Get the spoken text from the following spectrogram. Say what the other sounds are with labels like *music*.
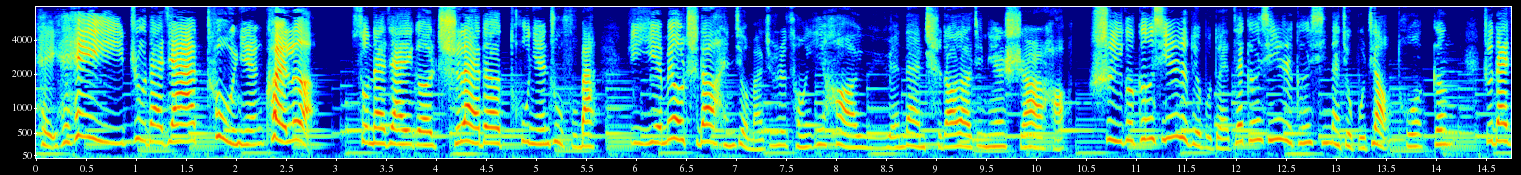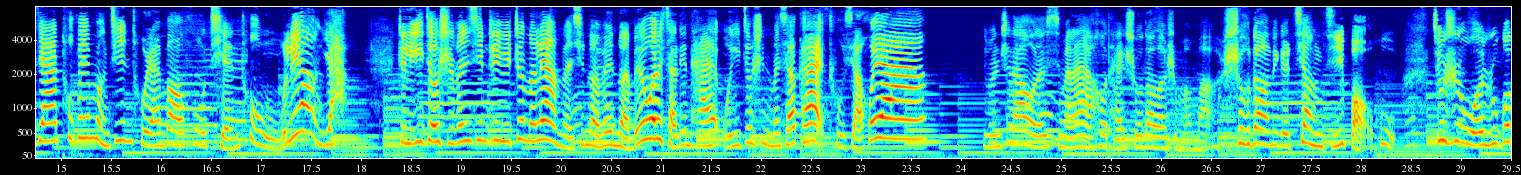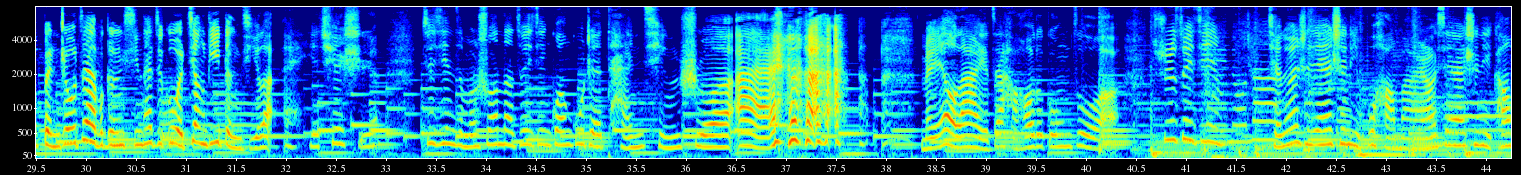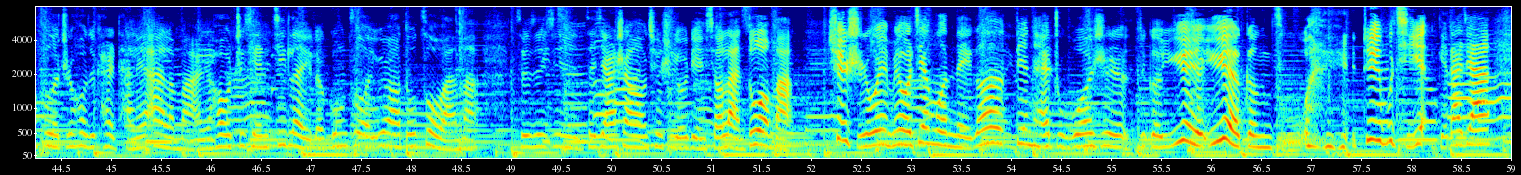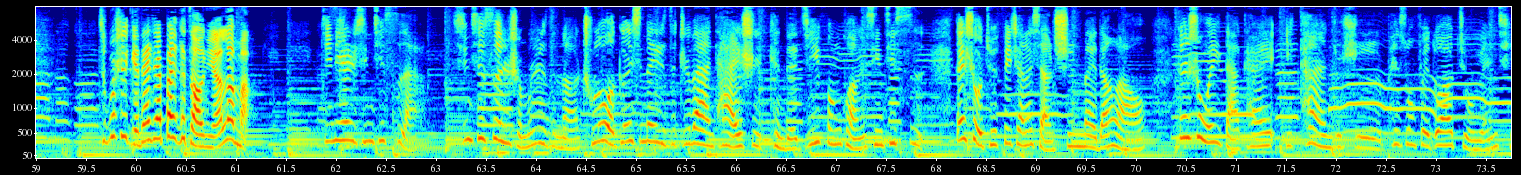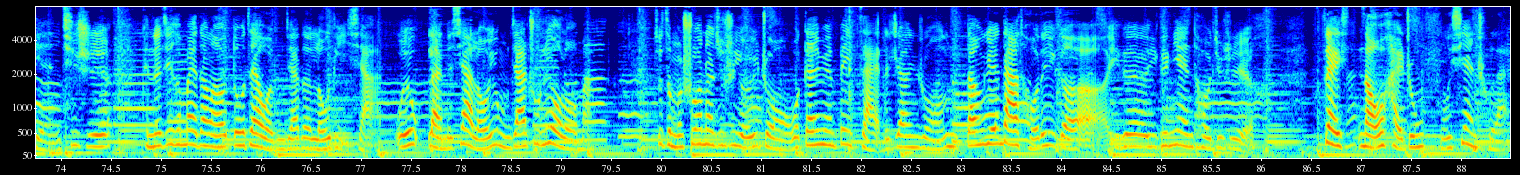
嘿嘿嘿，祝大家兔年快乐！送大家一个迟来的兔年祝福吧，也没有迟到很久嘛，就是从一号元旦迟到到今天十二号，是一个更新日，对不对？在更新日更新，那就不叫拖更。祝大家突飞猛进，突然暴富，前途无量呀！这里依旧是温馨治愈、正能量、暖心暖胃暖被窝的小电台，我依旧是你们小可爱兔小慧啊。你们知道我的喜马拉雅后台收到了什么吗？*laughs* 收到那个降级保护，就是我如果本周再不更新，他就给我降低等级了。哎，也确实，最近怎么说呢？最近光顾着谈情说爱。*laughs* 没有啦，也在好好的工作。就是最近前段时间身体不好嘛，然后现在身体康复了之后就开始谈恋爱了嘛，然后之前积累的工作又要都做完嘛，所以最近再加上确实有点小懒惰嘛，确实我也没有见过哪个电台主播是这个月月更足，*laughs* 对不起，给大家，这不是给大家拜个早年了吗？今天是星期四啊。星期四是什么日子呢？除了我更新的日子之外，它还是肯德基疯狂星期四。但是我却非常的想吃麦当劳。但是我一打开一看，就是配送费都要九元钱。其实肯德基和麦当劳都在我们家的楼底下，我又懒得下楼，因为我们家住六楼嘛。就怎么说呢？就是有一种我甘愿被宰的这样一种当冤大头的一个一个一个念头，就是在脑海中浮现出来。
